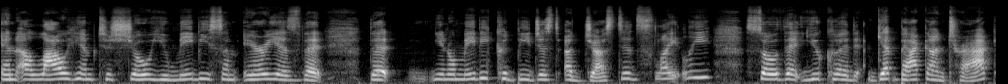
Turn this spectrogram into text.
and allow him to show you maybe some areas that that you know maybe could be just adjusted slightly so that you could get back on track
